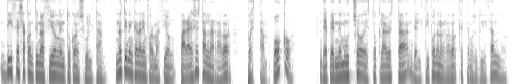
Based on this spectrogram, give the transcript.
Dices a continuación en tu consulta, no tienen que dar información, para eso está el narrador. Pues tampoco. Depende mucho, esto claro está, del tipo de narrador que estemos utilizando.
